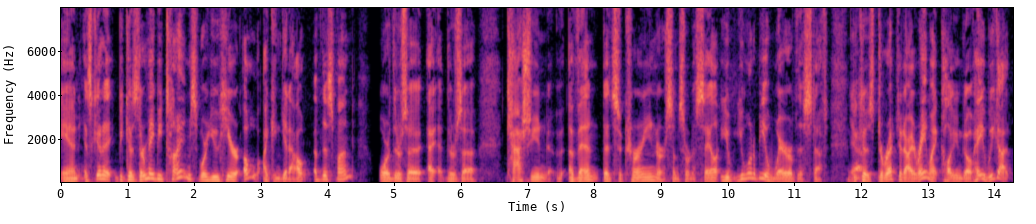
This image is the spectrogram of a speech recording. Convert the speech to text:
And it's going to, because there may be times where you hear, oh, I can get out of this fund, or there's a, a there's a cashing event that's occurring or some sort of sale. You you want to be aware of this stuff Yeah. because directed IRA might call you and go, "Hey, we got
